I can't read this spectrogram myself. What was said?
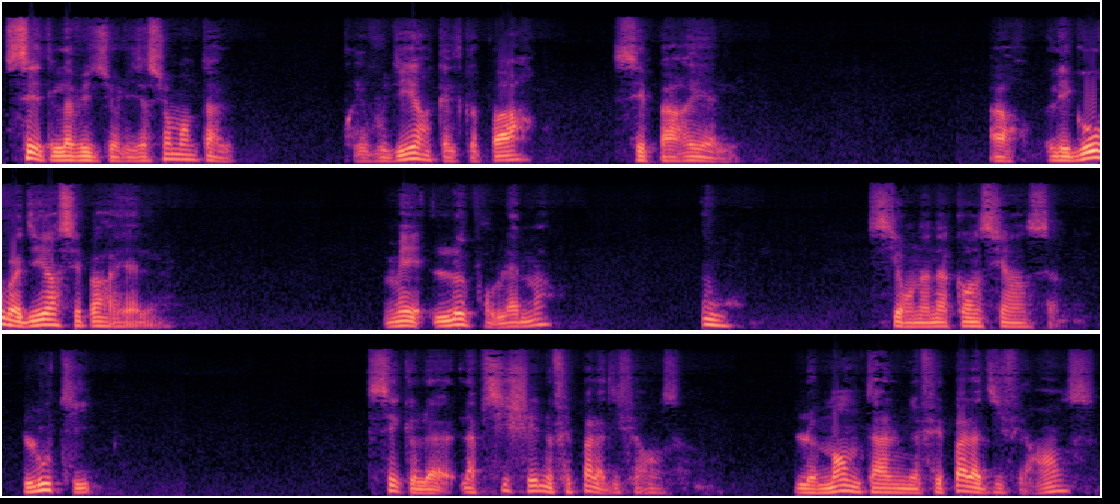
C'est de la visualisation mentale. Vous pourriez vous dire, quelque part, c'est pas réel. Alors, l'ego va dire c'est pas réel. Mais le problème, ou si on en a conscience, l'outil, c'est que la, la, psyché ne fait pas la différence. Le mental ne fait pas la différence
